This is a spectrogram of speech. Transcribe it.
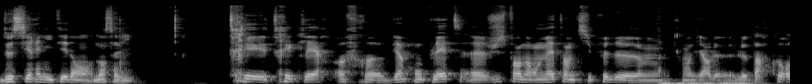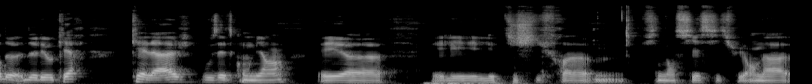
de, sérénité dans, dans sa vie très très clair, offre bien complète. Euh, juste pour nous remettre un petit peu de, comment dire, le, parcours de, de Léo Kerr. Quel âge? Vous êtes combien? Et euh, et les, les petits chiffres financiers si tu en as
